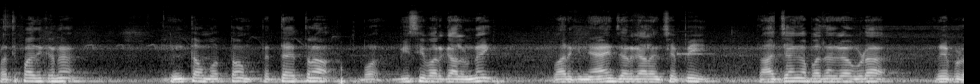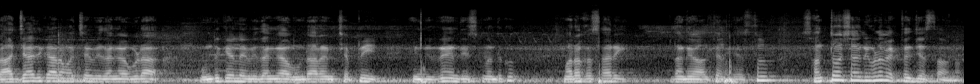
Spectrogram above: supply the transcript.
ప్రతిపాదికన ఇంత మొత్తం పెద్ద ఎత్తున బీసీ వర్గాలు ఉన్నాయి వారికి న్యాయం జరగాలని చెప్పి రాజ్యాంగబద్ధంగా కూడా రేపు రాజ్యాధికారం వచ్చే విధంగా కూడా ముందుకెళ్ళే విధంగా ఉండాలని చెప్పి ఈ నిర్ణయం తీసుకున్నందుకు మరొకసారి ధన్యవాదాలు తెలియజేస్తూ సంతోషాన్ని కూడా వ్యక్తం చేస్తా ఉన్నాం.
